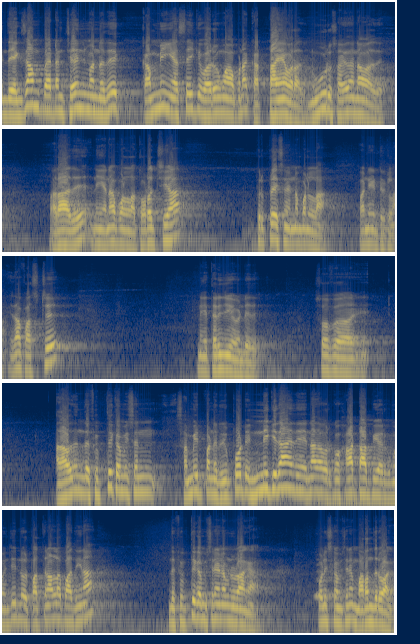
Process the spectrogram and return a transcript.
இந்த எக்ஸாம் பேட்டர்ன் சேஞ்ச் பண்ணது கம்மிங் எஸ்ஐக்கு வருமா அப்படின்னா கட்டாயம் வராது. நூறு சதவீதம் என்ன ஆகாது? வராது. நீங்கள் என்ன பண்ணலாம்? தொடர்ச்சியாக ப்ரிப்ரேஷன் என்ன பண்ணலாம்? பண்ணிகிட்டு இருக்கலாம். இதான் ஃபஸ்ட்டு நீங்கள் தெரிஞ்சுக்க வேண்டியது. ஸோ அதாவது இந்த ஃபிஃப்த்து கமிஷன் சப்மிட் பண்ண ரிப்போர்ட் இன்றைக்கி தான் இது என்ன இருக்கும் ஹாட் டாப்பிக்காக இருக்கும். வந்து இன்னொரு பத்து நாளில் பார்த்தீங்கன்னா இந்த ஃபிஃப்த்து கமிஷனை என்ன பண்ணிவிடுவாங்க போலீஸ் கமிஷனே மறந்துடுவாங்க.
